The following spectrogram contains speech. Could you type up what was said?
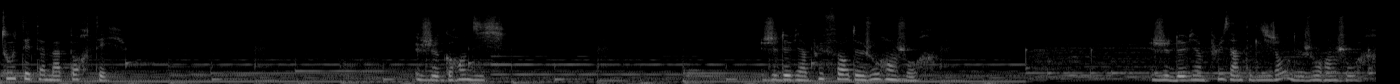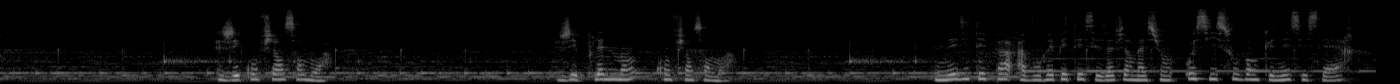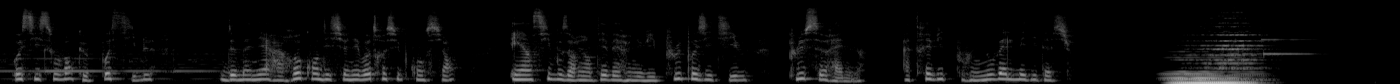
Tout est à ma portée. Je grandis. Je deviens plus fort de jour en jour. Je deviens plus intelligent de jour en jour. J'ai confiance en moi. J'ai pleinement confiance en moi. N'hésitez pas à vous répéter ces affirmations aussi souvent que nécessaire, aussi souvent que possible, de manière à reconditionner votre subconscient et ainsi vous orienter vers une vie plus positive, plus sereine. À très vite pour une nouvelle méditation.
